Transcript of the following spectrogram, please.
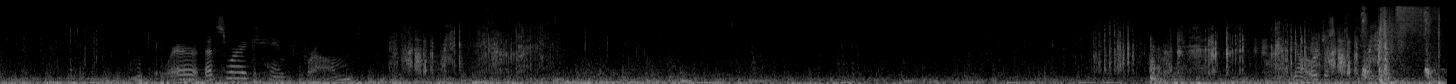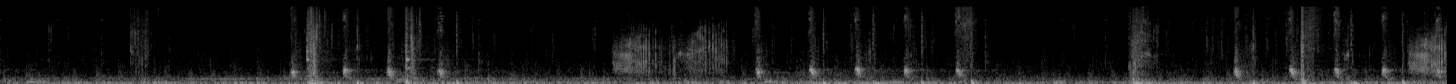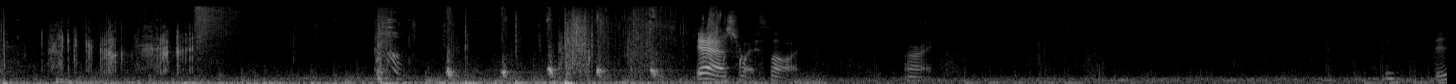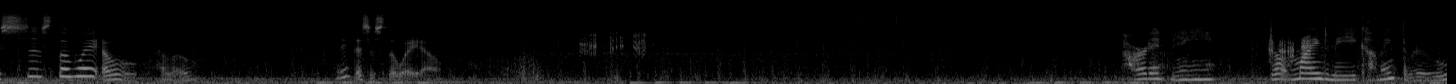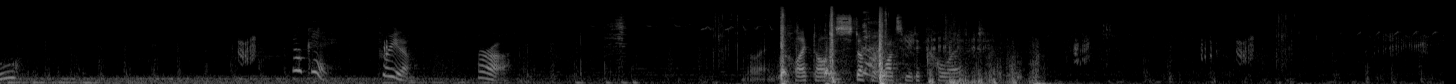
Okay, where... That's where I came from. That's what I thought. Alright. I think this is the way. Oh, hello. I think this is the way out. Pardon me. Don't mind me coming through. Okay. Freedom. Hurrah. Collect all the stuff it wants me to collect.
